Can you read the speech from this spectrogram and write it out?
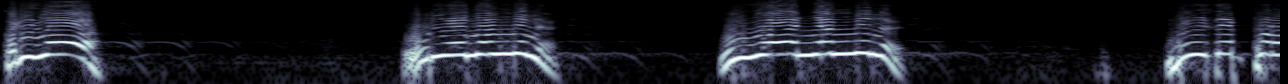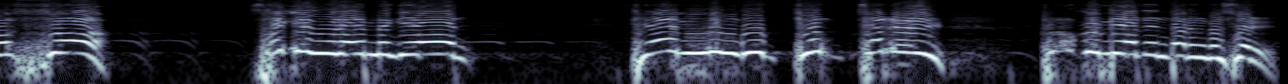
그리고 우리의 양민을 무고한 양민을 물대포로서 세계를 해명한 대한민국 경찰을 부검해야 된다는 것을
